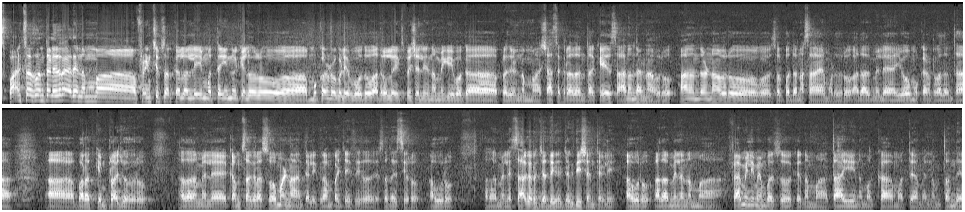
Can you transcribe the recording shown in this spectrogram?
ಸ್ಪಾನ್ಸರ್ಸ್ ಅಂತ ಹೇಳಿದ್ರೆ ಅದೇ ನಮ್ಮ ಫ್ರೆಂಡ್ಶಿಪ್ ಸರ್ಕಲಲ್ಲಿ ಮತ್ತು ಇನ್ನು ಕೆಲವರು ಮುಖಂಡರುಗಳಿರ್ಬೋದು. ಅದರಲ್ಲೂ ಎಸ್ಪೆಷಲಿ ನಮಗೆ ಇವಾಗ ಪ್ರೆಸಿಡೆಂಟ್ ನಮ್ಮ ಶಾಸಕರಾದಂಥ ಕೆ ಎಸ್ ಆನಂದಣ್ಣ ಅವರು. ಆನಂದಣ್ಣ ಅವರು ಸ್ವಲ್ಪ ಧನ ಸಹಾಯ ಮಾಡಿದ್ರು. ಅದಾದಮೇಲೆ ಯುವ ಮುಖಂಡರಾದಂಥ ಭರತ್ ಕೆಂಪರಾಜು ಅವರು. ಅದಾದಮೇಲೆ ಕಂಸಾಗರ ಸೋಮಣ್ಣ ಅಂತೇಳಿ ಗ್ರಾಮ ಪಂಚಾಯತಿ ಸದಸ್ಯರು, ಅವರು, ಅದಾದಮೇಲೆ ಸಾಗರ್ ಜದ, ಜಗದೀಶ್ ಅಂತೇಳಿ ಅವರು, ಅದಾದಮೇಲೆ ನಮ್ಮ ಫ್ಯಾಮಿಲಿ ಮೆಂಬರ್ಸು ನಮ್ಮ ತಾಯಿ, ನಮ್ಮ ಅಕ್ಕ, ಮತ್ತು ಆಮೇಲೆ ನಮ್ಮ ತಂದೆ,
